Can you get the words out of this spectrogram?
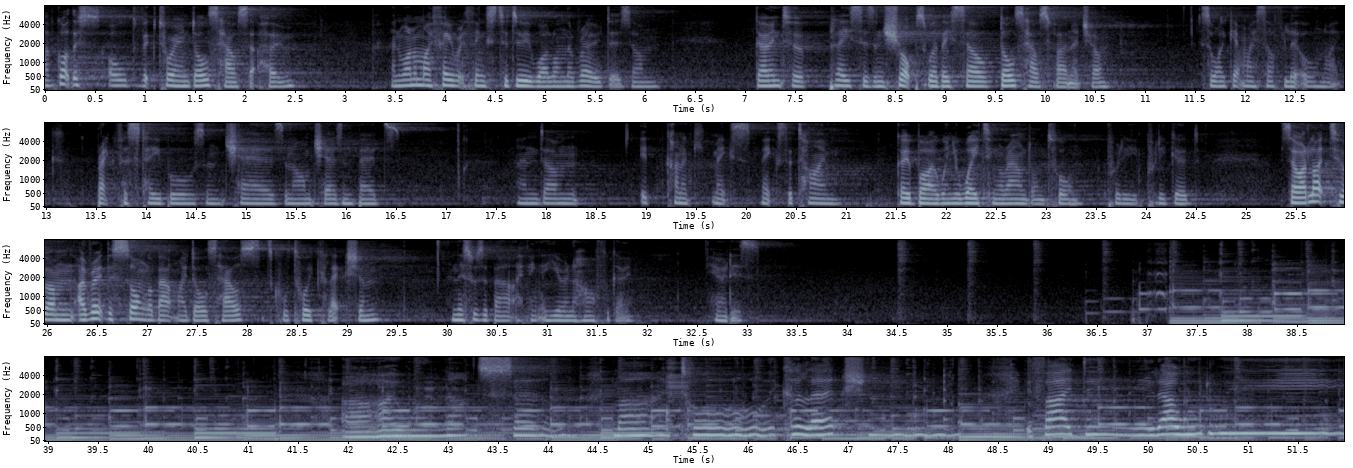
I've got this old Victorian doll's house at home, and one of my favourite things to do while on the road is um, go into places and shops where they sell doll's house furniture. So I get myself little like breakfast tables and chairs and armchairs and beds, and um, it kind of makes makes the time go by when you're waiting around on tour pretty pretty good. So I'd like to. Um, I wrote this song about my doll's house. It's called Toy Collection, and this was about I think a year and a half ago. Here it is. I will not sell my toy collection. If I did, I would weep.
